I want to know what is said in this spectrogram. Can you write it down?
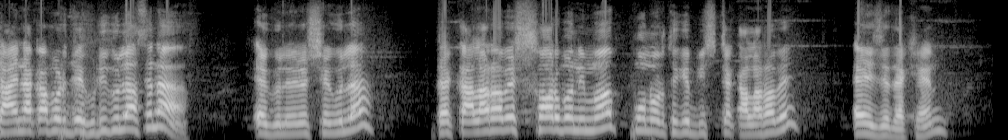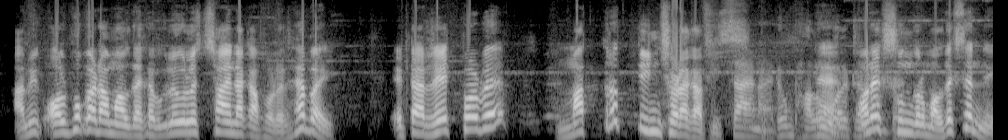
চায়না কাপড় যে হুডিগুলো আছে না এগুলো হলো সেগুলা। এটা কালার হবে সর্বনিম্ন পনেরো থেকে বিশটা কালার হবে। এই যে দেখেন আমি অল্প কাটা মাল দেখাবো এগুলো হলো চায়না কাপড়ের। হ্যাঁ ভাই? এটা রেট পড়বে মাত্র তিনশো টাকা পিস ভালো হ্যাঁ, অনেক সুন্দর মাল দেখছেন নি?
